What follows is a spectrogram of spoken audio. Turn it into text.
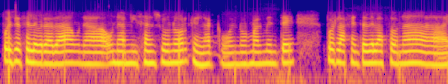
pues se celebrará una, una misa en su honor, que en la que normalmente pues la gente de la zona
